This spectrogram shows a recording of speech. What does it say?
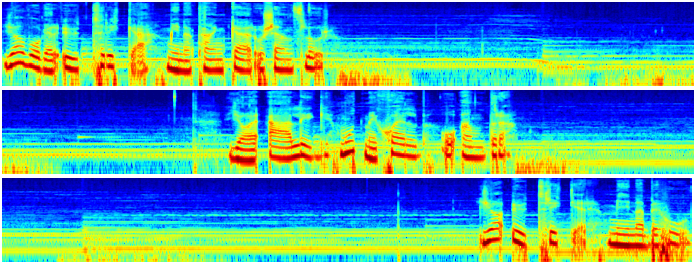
Jag vågar uttrycka mina tankar och känslor. Jag är ärlig mot mig själv och andra. Jag uttrycker mina behov.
